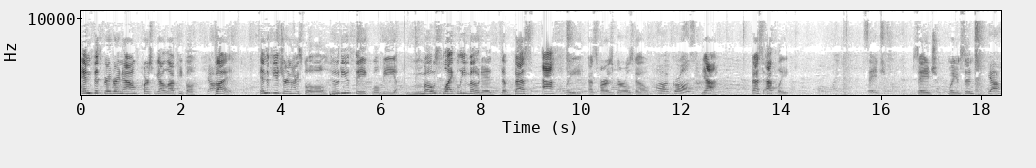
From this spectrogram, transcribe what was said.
In fifth grade right now, of course, we got a lot of people. Yeah. But in the future in high school, who do you think will be most likely voted the best athlete as far as girls go? Uh, girls? Yeah, best athlete. Sage. Sage Williamson. Yeah.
